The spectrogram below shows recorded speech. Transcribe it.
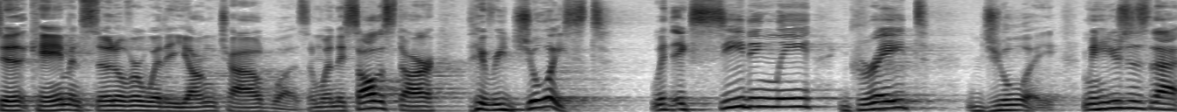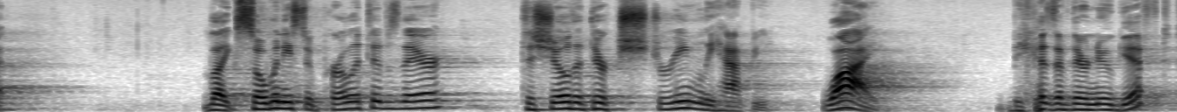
Till it came and stood over where the young child was. And when they saw the star, they rejoiced with exceedingly great joy. I mean, he uses that, like so many superlatives there, to show that they're extremely happy. Why? Because of their new gift?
